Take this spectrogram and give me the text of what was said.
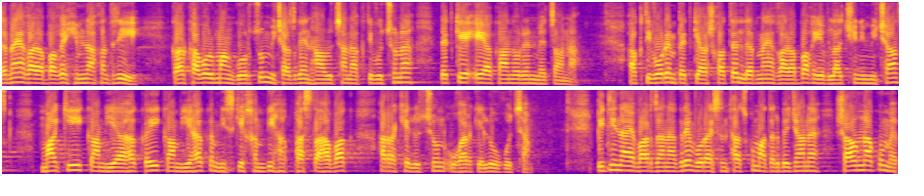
Լեռնային Ղարաբաղի հիմնախնդրի Կարգավորման գործում միջազգային հանրության ակտիվությունը պետք է էականորեն մեծանա։ Ակտիվորեն պետք է աշխատել Լեռնային Ղարաբաղ եւ Լաչինի միջանցք ՄԱԿ-ի կամ ԵԱՀԿ-ի կամ ԵՀԿ Մինսկի խմբի փաստահավաք առաքելություն ուղարկելու ուղղությամբ։ Պիտի նաև արձանագրեմ, որ այս ընթացքում Ադրբեջանը շարունակում է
